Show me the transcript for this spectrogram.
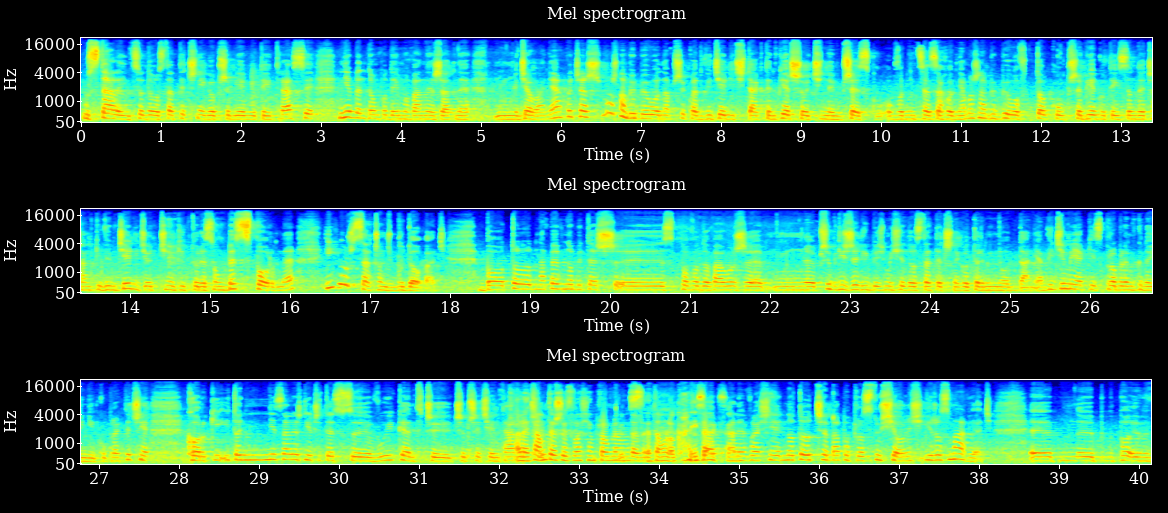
ustaleń co do ostatecznego przebiegu tej trasy nie będą podejmowane żadne mm, działania, chociaż można by było na przykład wydzielić tak ten pierwszy odcinek Brzesku, obwodnica zachodnia, można by było w toku przebiegu tej sądeczanki wydzielić odcinki, które są bezsporne i już zacząć budować, bo to na pewno by też y, spowodowało, że mm, przybliżylibyśmy się do ostatecznego terminu oddania. Widzimy, jaki jest problem w gnojniku. Praktycznie korki i to niezależnie, czy to jest y, w weekend, czy, czy przed świętami. Ale czy... tam też jest właśnie problem Tam- z tą lokalizacją. Tak, ale właśnie no to trzeba po prostu siąść i rozmawiać. E,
